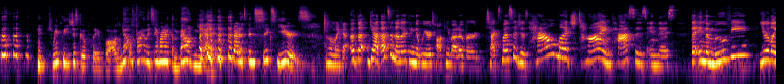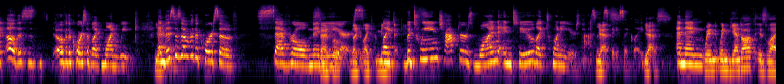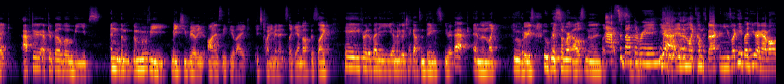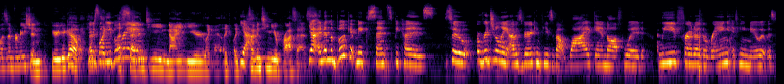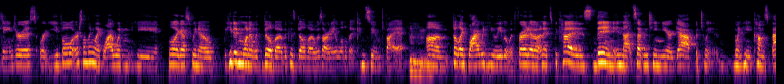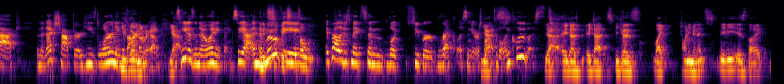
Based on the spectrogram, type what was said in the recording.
Can we please just go play ball? No, Frodo, and Sam aren't at the mountain yet. God, it's been six years. Oh my god. Oh, that, yeah, that's another thing that we were talking about over text message is how much time passes in this that in the movie you're like, "Oh, this is over the course of like 1 week." And this is over the course of several many Several- years. like like many like decades. between chapters 1 and 2, like 20 years passes Yes. basically. yes, And then when when Gandalf is like after after Bilbo leaves. And the, the movie makes you really honestly feel like it's 20 minutes. Like Gandalf is like, hey, Frodo buddy, I'm gonna go check out some things, be right back. And then like Ubers, Ubers somewhere else and then like asks about the ring. Yeah, and then like comes back and he's like, "Hey, bud, here I have all this information. Here you go." Here's That's the like a ring. 17, 9 year, like uh, like like Yeah. 17 year process. Yeah, and in the book it makes sense because so originally I was very confused about why Gandalf would leave Frodo the ring if he knew it was dangerous or evil or something like why wouldn't he well I guess we know he didn't want it with Bilbo because Bilbo was already a little bit consumed by it. Mhm. Um, but like why would he leave it with Frodo? And it's because then in that 17 year gap between when he comes back in the next chapter, he's learning He's about learning the ring. about. Yeah. Because he doesn't know anything. So yeah, in the And it's movie, it's, it's a, it probably just makes him look super reckless and irresponsible Yes. and clueless. yeah, it does. It does because like 20 minutes maybe is like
